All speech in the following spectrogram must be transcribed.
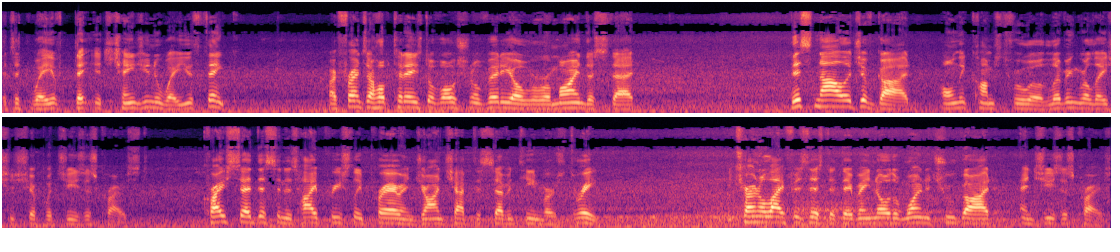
It's a way of it's changing the way you think. My friends, I hope today's devotional video will remind us that this knowledge of God only comes through a living relationship with Jesus Christ. Christ said this in his high priestly prayer in John chapter 17, verse 3. Eternal life is this, that they may know the one and true God and Jesus Christ.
